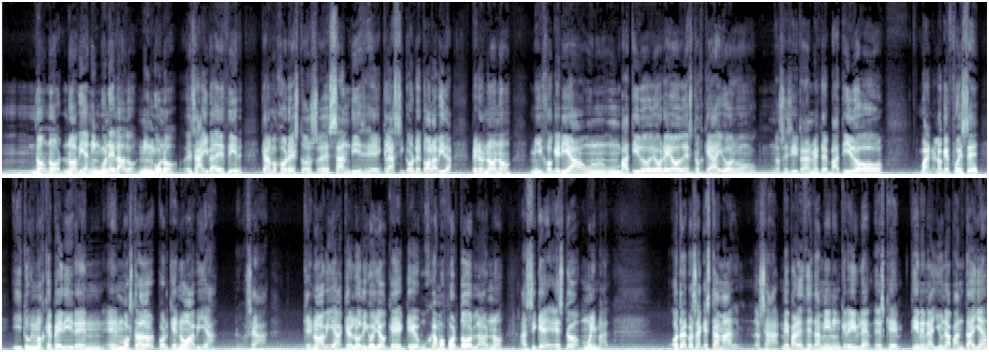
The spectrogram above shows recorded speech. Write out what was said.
no, no, no había ningún helado, ninguno. O sea, iba a decir que a lo mejor estos eh, sandys eh, clásicos de toda la vida, pero no, no. Mi hijo quería un, batido de oreo de estos que hay, o, no sé si realmente es batido o... Bueno, lo que fuese, y tuvimos que pedir en, mostrador porque no había. O sea, que no había, que lo digo yo, que, que buscamos por todos lados, ¿no? Así que esto muy mal. Otra cosa que está mal, o sea, me parece también increíble, es que tienen allí una pantalla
